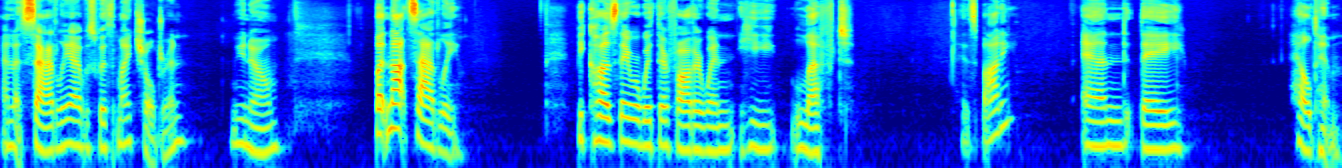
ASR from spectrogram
and sadly, I was with my children, you know, but not sadly, because they were with their father when he left his body and they held him.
